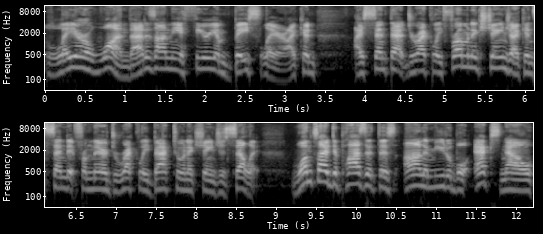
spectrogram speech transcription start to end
layer one. That is on the Ethereum base layer. I could I sent that directly from an exchange. I can send it from there directly back to an exchange and sell it. Once I deposit this on Immutable X, now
